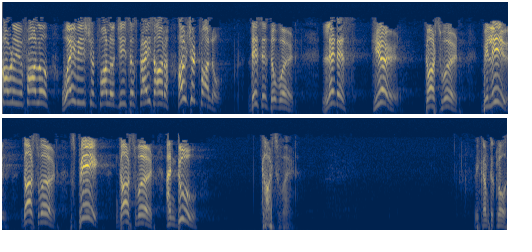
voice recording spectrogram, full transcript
How do you follow? Why we should follow Jesus Christ or how should follow? This is the word. Let us hear God's word, believe God's word, speak God's word and do God's word. We come to close.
